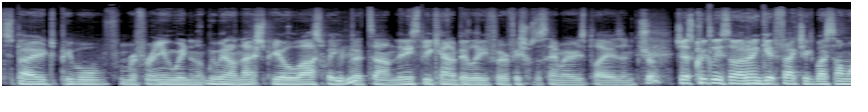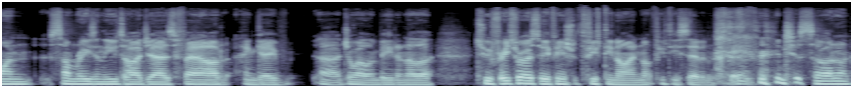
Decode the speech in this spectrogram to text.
disparage people from refereeing. We went, we went on that spiel last week, Mhm. but um, there needs to be accountability for officials the same way as players. And Sure. just quickly, so I don't get fact checked by someone, some reason the Utah Jazz fouled and gave uh, Joel Embiid another two free throws, so he finished with fifty nine, not fifty seven. just so I don't,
